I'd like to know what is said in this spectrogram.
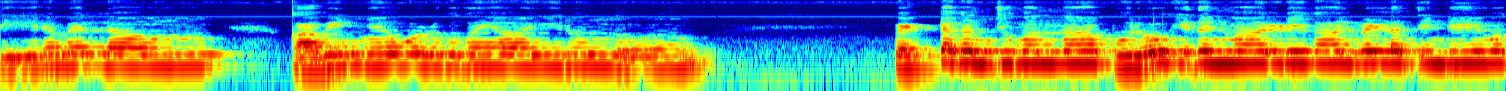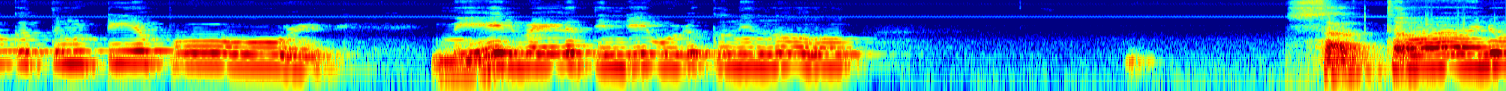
തീരമെല്ലാം കവിഞ്ഞ് ഒഴുകുകയായിരുന്നു. പെട്ടകം ചുമന്ന പുരോഹിതന്മാരുടെ കാൽ വെള്ളത്തിന്റെ വക്കത്ത് മുട്ടിയപ്പോൾ മേൽ വെള്ളത്തിന്റെ ഒഴുക്ക് നിന്നു. സർത്താനോ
